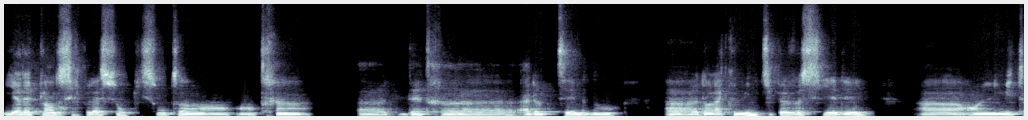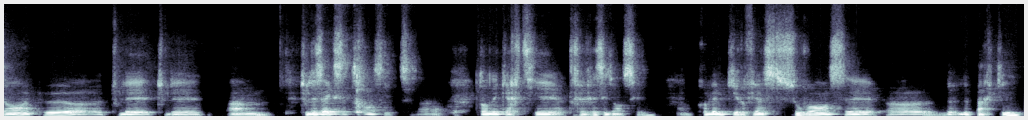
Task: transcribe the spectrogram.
il y a des plans de circulation qui sont en, train euh, d'être adoptés maintenant dans la commune, qui peuvent aussi aider en limitant un peu tous les tous les axes de transit dans des quartiers très résidentiels. Un problème qui revient souvent, c'est euh, le, parking.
